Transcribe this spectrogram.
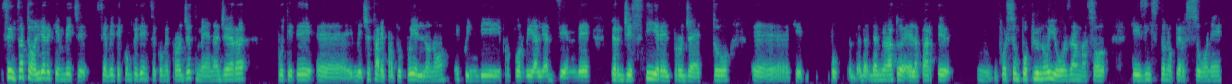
senza togliere che invece se avete competenze come project manager potete eh, invece fare proprio quello, no? E quindi proporvi alle aziende per gestire il progetto eh, che boh, da, dal mio lato è la parte mh, mm, forse un po' più noiosa, ma so che esistono persone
